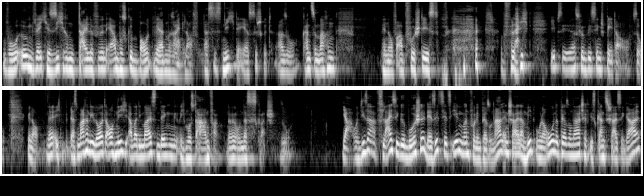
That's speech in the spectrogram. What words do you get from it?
wo irgendwelche sicheren Teile für einen Airbus gebaut werden, reinlaufen. Das ist nicht der erste Schritt. Also kannst du machen, wenn du auf Abfuhr stehst. Aber vielleicht hebst du dir das für ein bisschen später auf. So, genau. Ne, ich, das machen die Leute auch nicht, aber die meisten denken, ich muss da anfangen. Ne, und das ist Quatsch. So. Ja, und dieser fleißige Bursche, der sitzt jetzt irgendwann vor dem Personalentscheider mit oder ohne Personalchef, ist ganz scheißegal.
